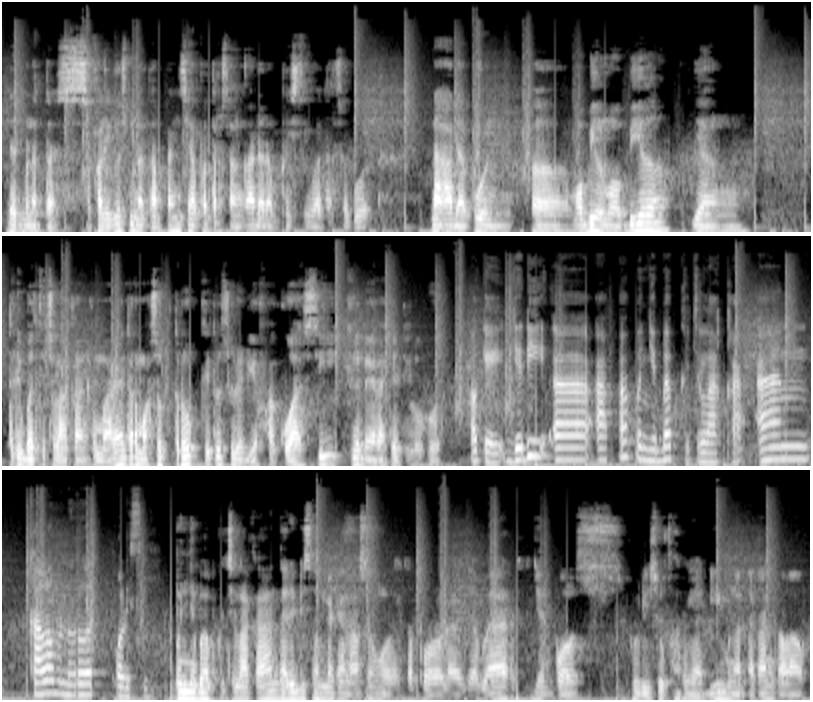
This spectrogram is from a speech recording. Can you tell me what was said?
dan menetas sekaligus menetapkan siapa tersangka dalam peristiwa tersebut. Nah, adapun eh, mobil-mobil yang terlibat kecelakaan kemarin termasuk truk itu sudah dievakuasi ke daerah Jatiluhur. Oke, jadi uh, apa penyebab kecelakaan kalau menurut polisi? Penyebab kecelakaan tadi disampaikan langsung oleh Kapolda Jabar, Jenpol Rudi Sufaryadi mengatakan kalau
